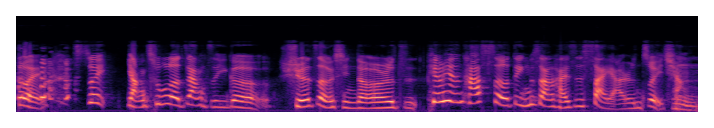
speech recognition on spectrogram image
对，所以。养出了这样子一个学者型的儿子，偏偏他设定上还是赛亚人最强，嗯、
